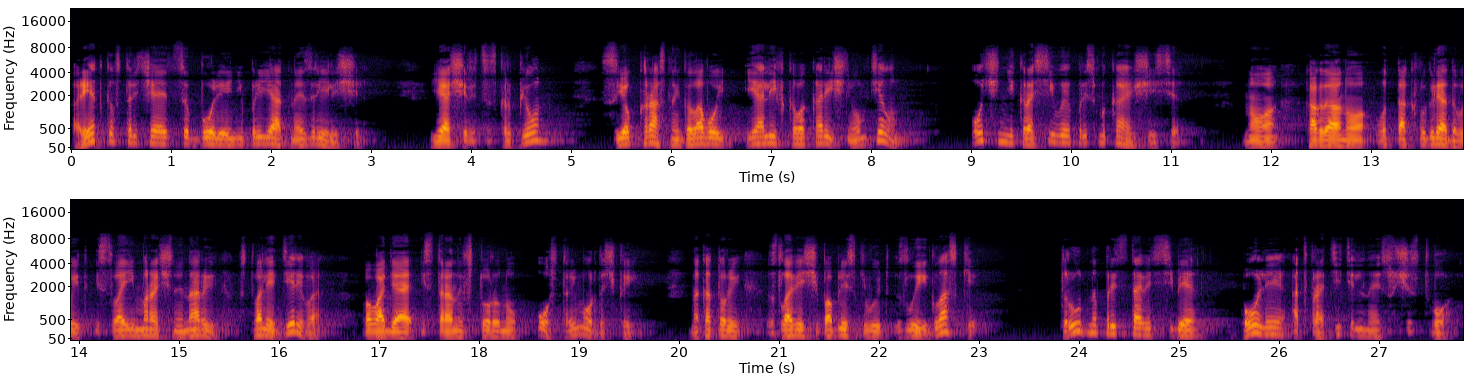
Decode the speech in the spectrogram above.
Редко встречается более неприятное зрелище. Ящерица-скорпион с ее красной головой и оливково-коричневым телом, очень некрасивая присмыкающаяся, Но когда оно вот так выглядывает из своей мрачной норы в стволе дерева, поводя из стороны в сторону острой мордочкой, на которой зловеще поблескивают злые глазки, трудно представить себе более отвратительное существо.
